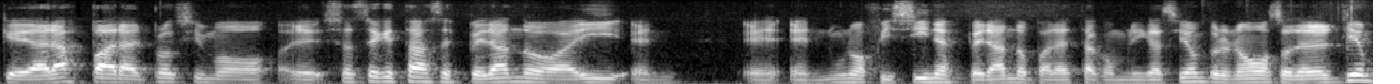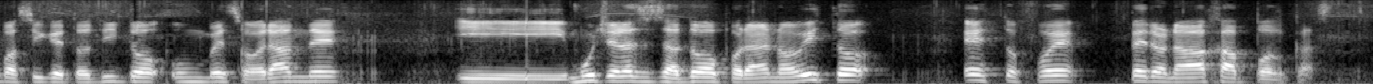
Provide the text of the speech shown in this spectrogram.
Quedarás para el próximo. eh, ya sé que estabas esperando ahí en, en, en una oficina esperando para esta comunicación, pero no vamos a tener el tiempo, así que Totito, un beso grande y muchas gracias a todos por habernos visto. Esto fue Pero Navaja Podcast.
